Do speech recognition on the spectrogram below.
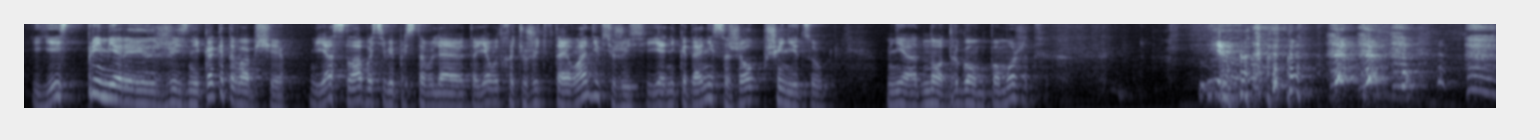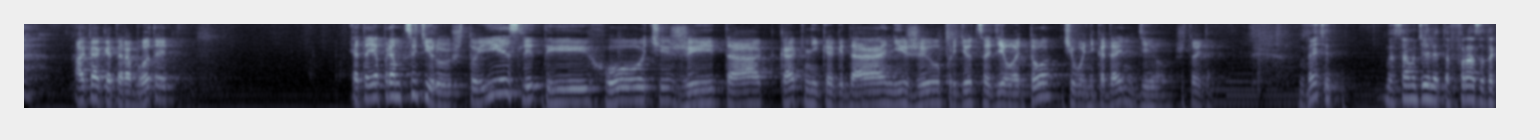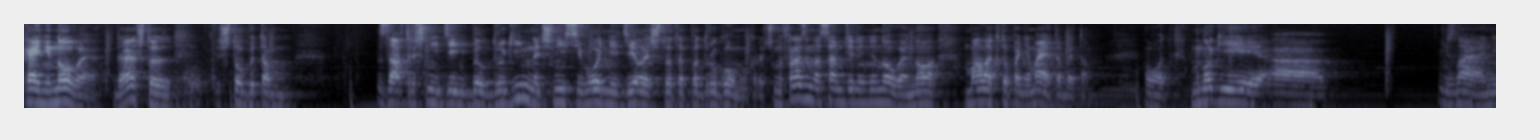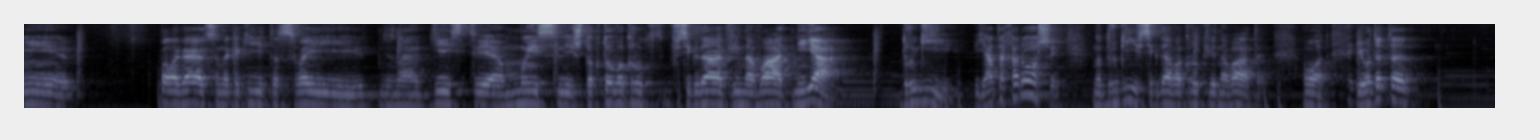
Есть примеры из жизни, как это вообще? Я слабо себе представляю это. Я вот хочу жить в Таиланде всю жизнь, и я никогда не сажал пшеницу. Мне одно другому поможет? Нет. А как это работает? Это я прям цитирую, что если ты хочешь жить так, как никогда не жил, придется делать то, чего никогда не делал. Что это? Знаете, на самом деле эта фраза такая не новая, да, что чтобы там завтрашний день был другим, начни сегодня делать что-то по-другому, короче. Ну, фраза на самом деле не новая, но мало кто понимает об этом. Вот. Многие, а, не знаю, они полагаются на какие-то свои, не знаю, действия, мысли, что кто вокруг всегда виноват, не я, другие. Я-то хороший, но другие всегда вокруг виноваты. Вот. И вот это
